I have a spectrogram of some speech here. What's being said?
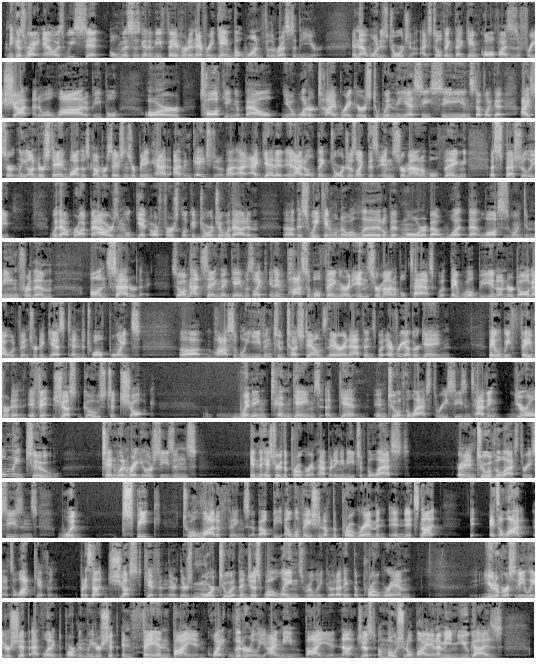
Because right now, as we sit, Ole Miss is going to be favored in every game but one for the rest of the year. And that one is Georgia. I still think that game qualifies as a free shot. I know a lot of people are talking about, you know, what are tiebreakers to win the SEC and stuff like that. I certainly understand why those conversations are being had. I've engaged in them. I, I, I get it. And I don't think Georgia's like this insurmountable thing, especially without Brock Bowers. And we'll get our first look at Georgia without him uh, this weekend. We'll know a little bit more about what that loss is going to mean for them on Saturday. So I'm not saying that game is like an impossible thing or an insurmountable task, but they will be an underdog. I would venture to guess 10 to 12 points, uh, possibly even two touchdowns there in Athens. But every other game, they will be favored in. If it just goes to chalk, winning 10 games again in two of the last three seasons, having your only two 10 win regular seasons in the history of the program happening in each of the last, or in two of the last three seasons would speak to a lot of things about the elevation of the program. And, and it's not, it's a lot, it's a lot Kiffin, but it's not just Kiffin. There, there's more to it than just, well, Lane's really good. I think the program university leadership, athletic department leadership, and fan buy in. Quite literally, I mean buy in, not just emotional buy in. I mean, you guys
